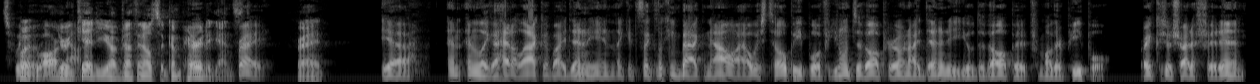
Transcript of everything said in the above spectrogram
it's what well, you are. You're now. a kid. You have nothing else to compare it against. Right. Right. Yeah and and like I had a lack of identity, and like it's like looking back now, I always tell people if you don't develop your own identity, you'll develop it from other people, right? Because you'll try to fit in,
